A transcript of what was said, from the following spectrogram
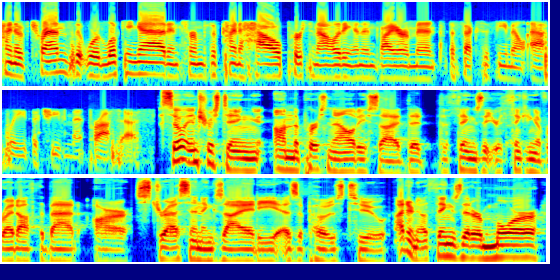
kind of trends that we're looking at in terms of kind of how personality and environment affects a female athlete achievement process. So interesting on the personality side that the things that you're thinking of right off the bat are stress and anxiety as opposed to, I don't know, things that are more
